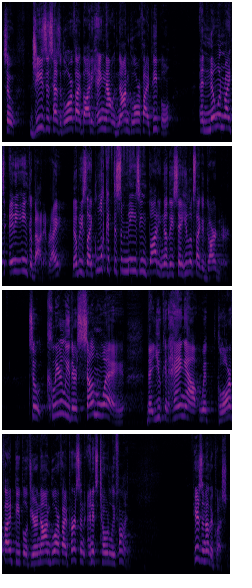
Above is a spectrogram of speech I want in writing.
So Jesus has a glorified body hanging out with non glorified people, and no one writes any ink about it, right? Nobody's like, look at this amazing body. No, they say he looks like a gardener. So clearly, there's some way that you can hang out with glorified people if you're a non glorified person, and it's totally fine. Here's another question.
